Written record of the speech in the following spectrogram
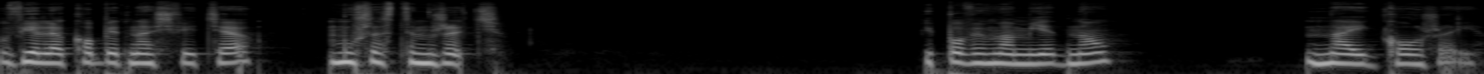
wiele kobiet na świecie, muszę z tym żyć. I powiem Wam jedno: najgorzej.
